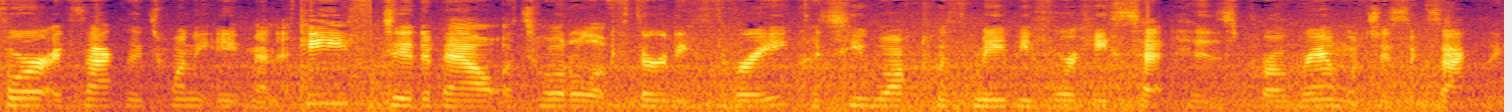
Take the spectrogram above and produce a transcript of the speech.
for exactly 28 minutes. Keefe did about a total of 33 because he walked with me before he set his program, which is exactly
